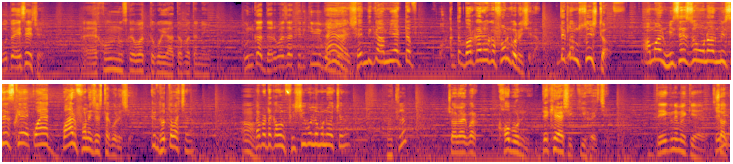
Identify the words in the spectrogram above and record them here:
वो तो ऐसे थे এখন उसके बाद तो कोई आता पता नहीं उनका दरवाजा खिड़की भी बंद হ্যাঁ है সেদিনকে আমি একটা একটা দরকারে ওকে ফোন করেছিলাম দেখলাম সুইচ অফ আমার মিসেসও ওনার মিসেসকে কয়েকবার ফোনে চেষ্টা করেছে কিন্তু ধরতে পারছে না हाँ, ব্যাপারটা কেমন ফিসি বলে মনে হচ্ছে না मतलब চলো একবার খবর নি দেখে আসি কি হয়েছে देखने में क्या है চলো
